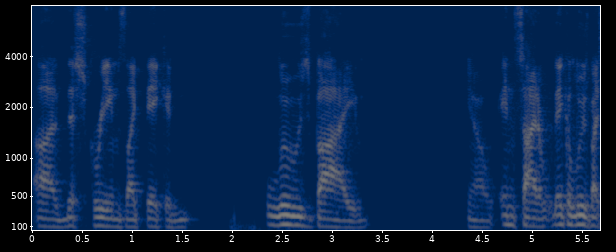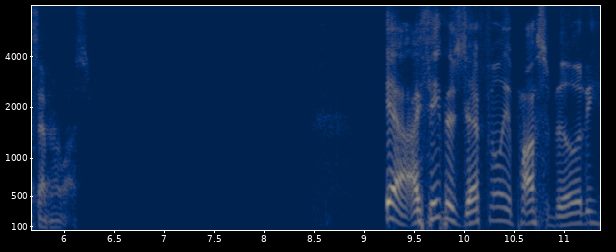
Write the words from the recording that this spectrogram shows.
uh, this screams like they could lose by, you know, inside of they could lose by seven or less. Yeah, I think there's definitely a possibility.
